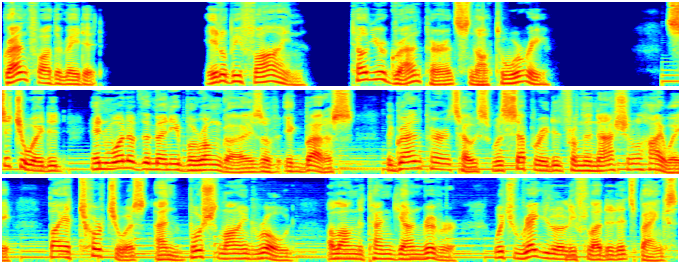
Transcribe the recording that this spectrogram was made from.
Grandfather made it. It'll be fine. Tell your grandparents not to worry. Situated in one of the many barangays of Igbaras, the grandparents' house was separated from the national highway by a tortuous and bush-lined road along the Tangyan River, which regularly flooded its banks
